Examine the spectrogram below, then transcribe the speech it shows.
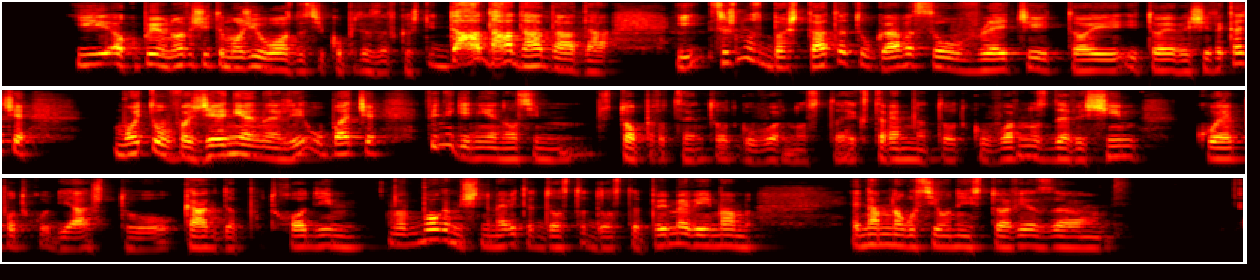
И ако примерно решите, може и лоз да си купите за вкъщи. Да, да, да, да, да. И всъщност бащата тогава се увлече и той, и той реши. Така че, моето уважение, нали, обаче винаги ние носим 100% отговорност, екстремната отговорност да решим кое е подходящо, как да подходим. В Бога ми ще намерите доста, доста примери. Имам една много силна история за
